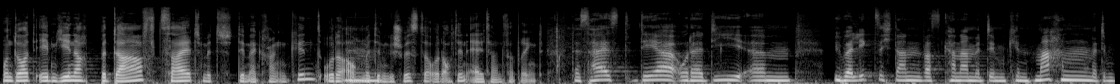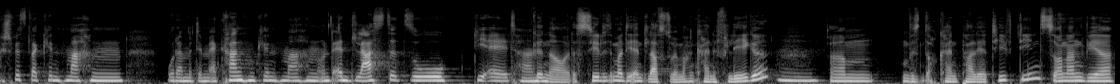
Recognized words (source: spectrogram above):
und dort eben je nach Bedarf Zeit mit dem erkrankten Kind oder auch mit dem Geschwister oder auch den Eltern verbringt. Das heißt, der oder die ähm, überlegt sich dann, was kann er mit dem Kind machen, mit dem Geschwisterkind machen oder mit dem erkrankten Kind machen und entlastet so die Eltern. Genau, das Ziel ist immer die Entlastung. Wir machen keine Pflege ähm, und wir sind auch kein Palliativdienst, sondern wir,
